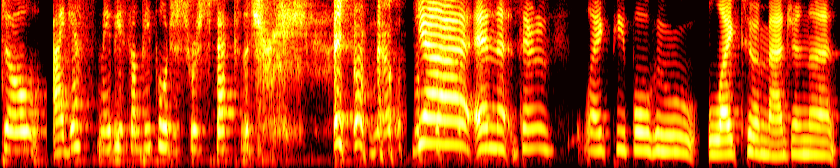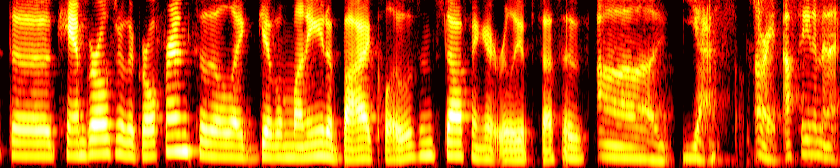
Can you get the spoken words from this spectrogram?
don't I guess maybe some people just respect the trade. I don't know. yeah, and there's like people who like to imagine that the cam girls are their girlfriends, so they'll like give them money to buy clothes and stuff and get really obsessive. Uh yes. All right, I'll see you in a minute.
